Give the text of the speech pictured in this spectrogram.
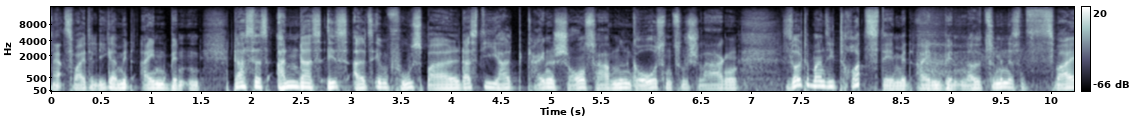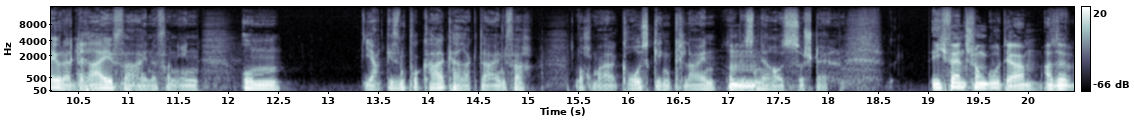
Mhm. Ja. zweite Liga mit einbinden, dass es anders ist als im Fußball, dass die halt keine Chance haben, einen Großen zu schlagen, sollte man sie trotzdem mit einbinden, also zumindest zwei oder drei Vereine von ihnen, um ja, diesen Pokalcharakter einfach nochmal groß gegen klein so ein Mhm. bisschen herauszustellen. Ich fände es schon gut, ja. Also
